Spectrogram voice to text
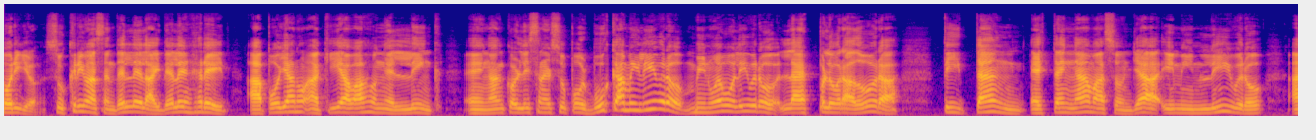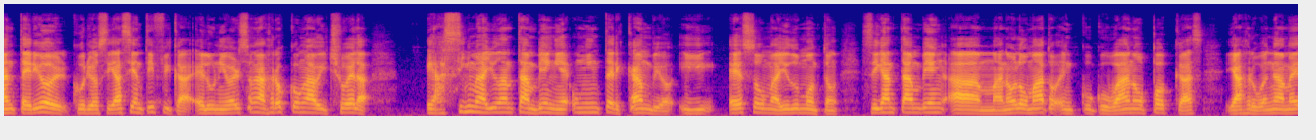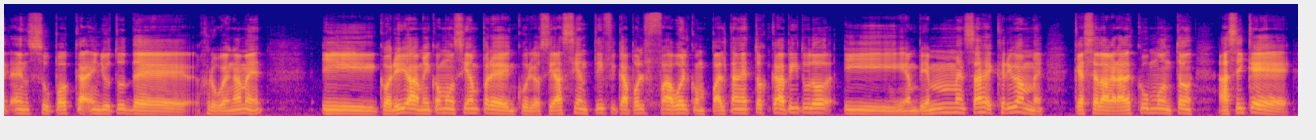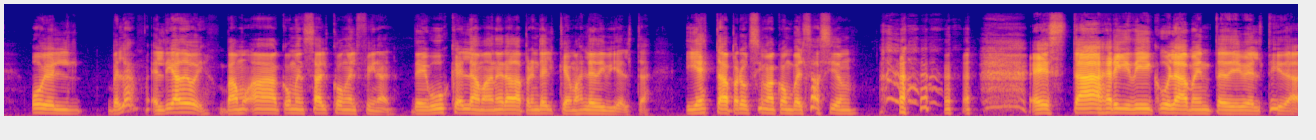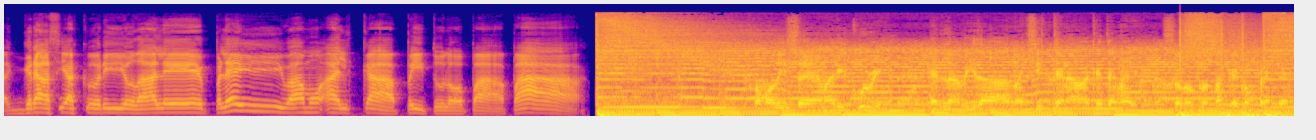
Corillo, suscríbanse, denle like, denle rate, apóyanos aquí abajo en el link en Anchor Listener Support. Busca mi libro, mi nuevo libro, La Exploradora Titán, está en Amazon ya. Y mi libro anterior, Curiosidad Científica, El Universo en Arroz con Habichuela. Y así me ayudan también, es un intercambio y eso me ayuda un montón. Sigan también a Manolo Mato en Cucubano Podcast y a Rubén Ahmed en su podcast en YouTube de Rubén Ahmed. Y Corillo, a mí como siempre, en Curiosidad Científica, por favor, compartan estos capítulos y envíenme un mensaje, escríbanme, que se lo agradezco un montón. Así que hoy, el, ¿verdad? El día de hoy vamos a comenzar con el final, de busquen la manera de aprender que más le divierta. Y esta próxima conversación está ridículamente divertida. Gracias, Corillo. Dale play. Vamos al capítulo, papá. Como dice Marie Curie, en la vida no existe nada que temer, solo cosas que comprender.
